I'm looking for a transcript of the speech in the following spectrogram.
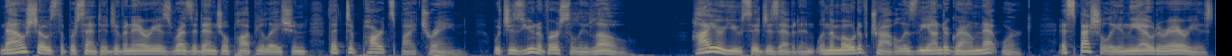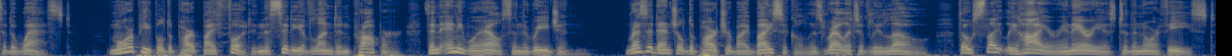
now shows the percentage of an area's residential population that departs by train, which is universally low. Higher usage is evident when the mode of travel is the underground network, especially in the outer areas to the west. More people depart by foot in the City of London proper than anywhere else in the region. Residential departure by bicycle is relatively low, though slightly higher in areas to the northeast.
